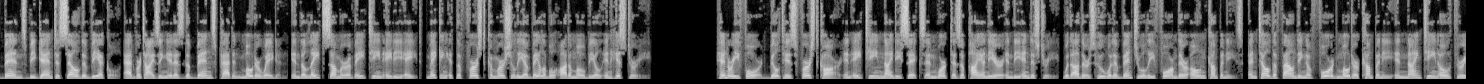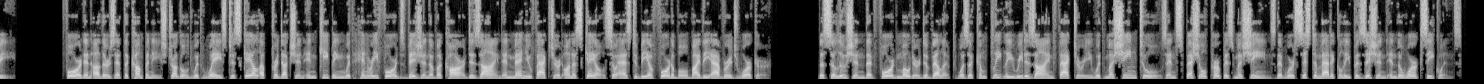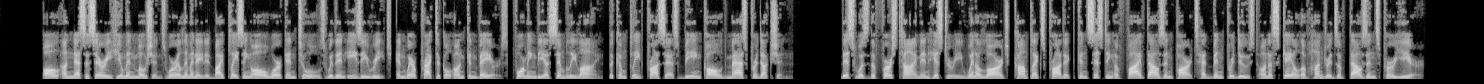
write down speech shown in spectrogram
Benz began to sell the vehicle advertising it as the Benz Patent Motorwagen in the late summer of 1888, making it the first commercially available automobile in history. Henry Ford built his first car in 1896 and worked as a pioneer in the industry, with others who would eventually form their own companies, until the founding of Ford Motor Company in 1903. Ford and others at the company struggled with ways to scale up production in keeping with Henry Ford's vision of a car designed and manufactured on a scale so as to be affordable by the average worker. The solution that Ford Motor developed was a completely redesigned factory with machine tools and special-purpose machines that were systematically positioned in the work sequence. All unnecessary human motions were eliminated by placing all work and tools within easy reach, and where practical on conveyors, forming the assembly line, the complete process being called mass production. This was the first time in history when a large, complex product consisting of 5,000 parts had been produced on a scale of hundreds of thousands per year.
